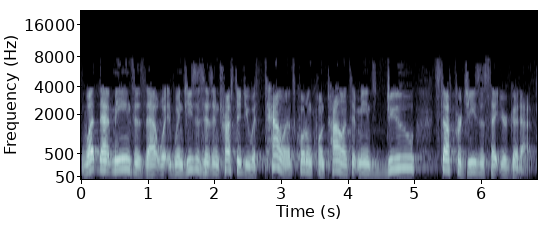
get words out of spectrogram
what that means is that when Jesus has entrusted you with talents, quote unquote talents, it means do stuff for Jesus that you're good at.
